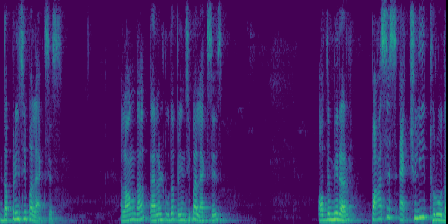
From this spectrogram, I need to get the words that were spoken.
the principal axis along the parallel to the principal axis of the mirror passes actually through the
